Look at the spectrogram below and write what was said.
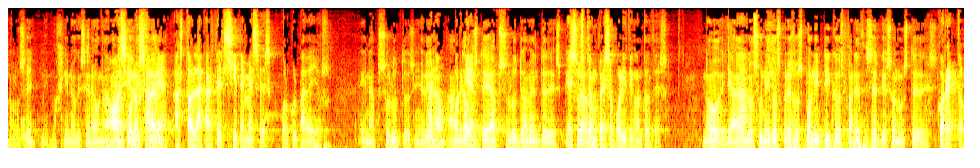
No lo sé. Me imagino que será una No, si lo sabe. Ha estado en la cárcel siete meses por culpa de ellos. En absoluto, señoría. Ah, ¿no? ¿Por Anda quién? usted absolutamente ¿Es despistado. usted un preso político, entonces? No, ya Ah. los únicos presos políticos parece ser que son ustedes. Correcto.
